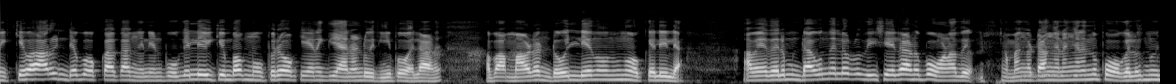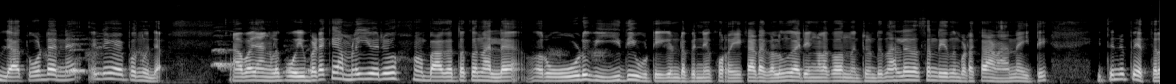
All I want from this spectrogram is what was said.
മിക്കവാറും എന്റെ പോക്കാക്ക് അങ്ങനെയാണ്. പോകല്ലേ ചോദിക്കുമ്പോൾ മൂപ്പര് ഓക്കെ ആണെങ്കിൽ ഞാനാണ്ട് ഒരുങ്ങി പോകലാണ് അപ്പോൾ അമ്മ അവിടെ ഉണ്ടോ ഇല്ലയെന്നൊന്നും നോക്കലില്ല. അവ ഏതായാലും ഉണ്ടാവും എന്നുള്ള പ്രതീക്ഷയിലാണ് പോണത്. അമ്മ അങ്ങോട്ട് അങ്ങനെ അങ്ങനെ ഒന്നും പോകലൊന്നും ഇല്ലാത്തതുകൊണ്ട് തന്നെ വലിയ കുഴപ്പമൊന്നുമില്ല. അപ്പോൾ ഞങ്ങൾ പോയി. ഇവിടെയൊക്കെ നമ്മൾ ഈ ഒരു ഭാഗത്തൊക്കെ നല്ല റോഡ് വീതി കൂട്ടിയിട്ടുണ്ട്. പിന്നെ കുറേ കടകളും കാര്യങ്ങളൊക്കെ വന്നിട്ടുണ്ട്. നല്ല രസമുണ്ടായിരുന്നു ഇവിടെ കാണാനായിട്ട്. ഇതിനിപ്പോൾ എത്ര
